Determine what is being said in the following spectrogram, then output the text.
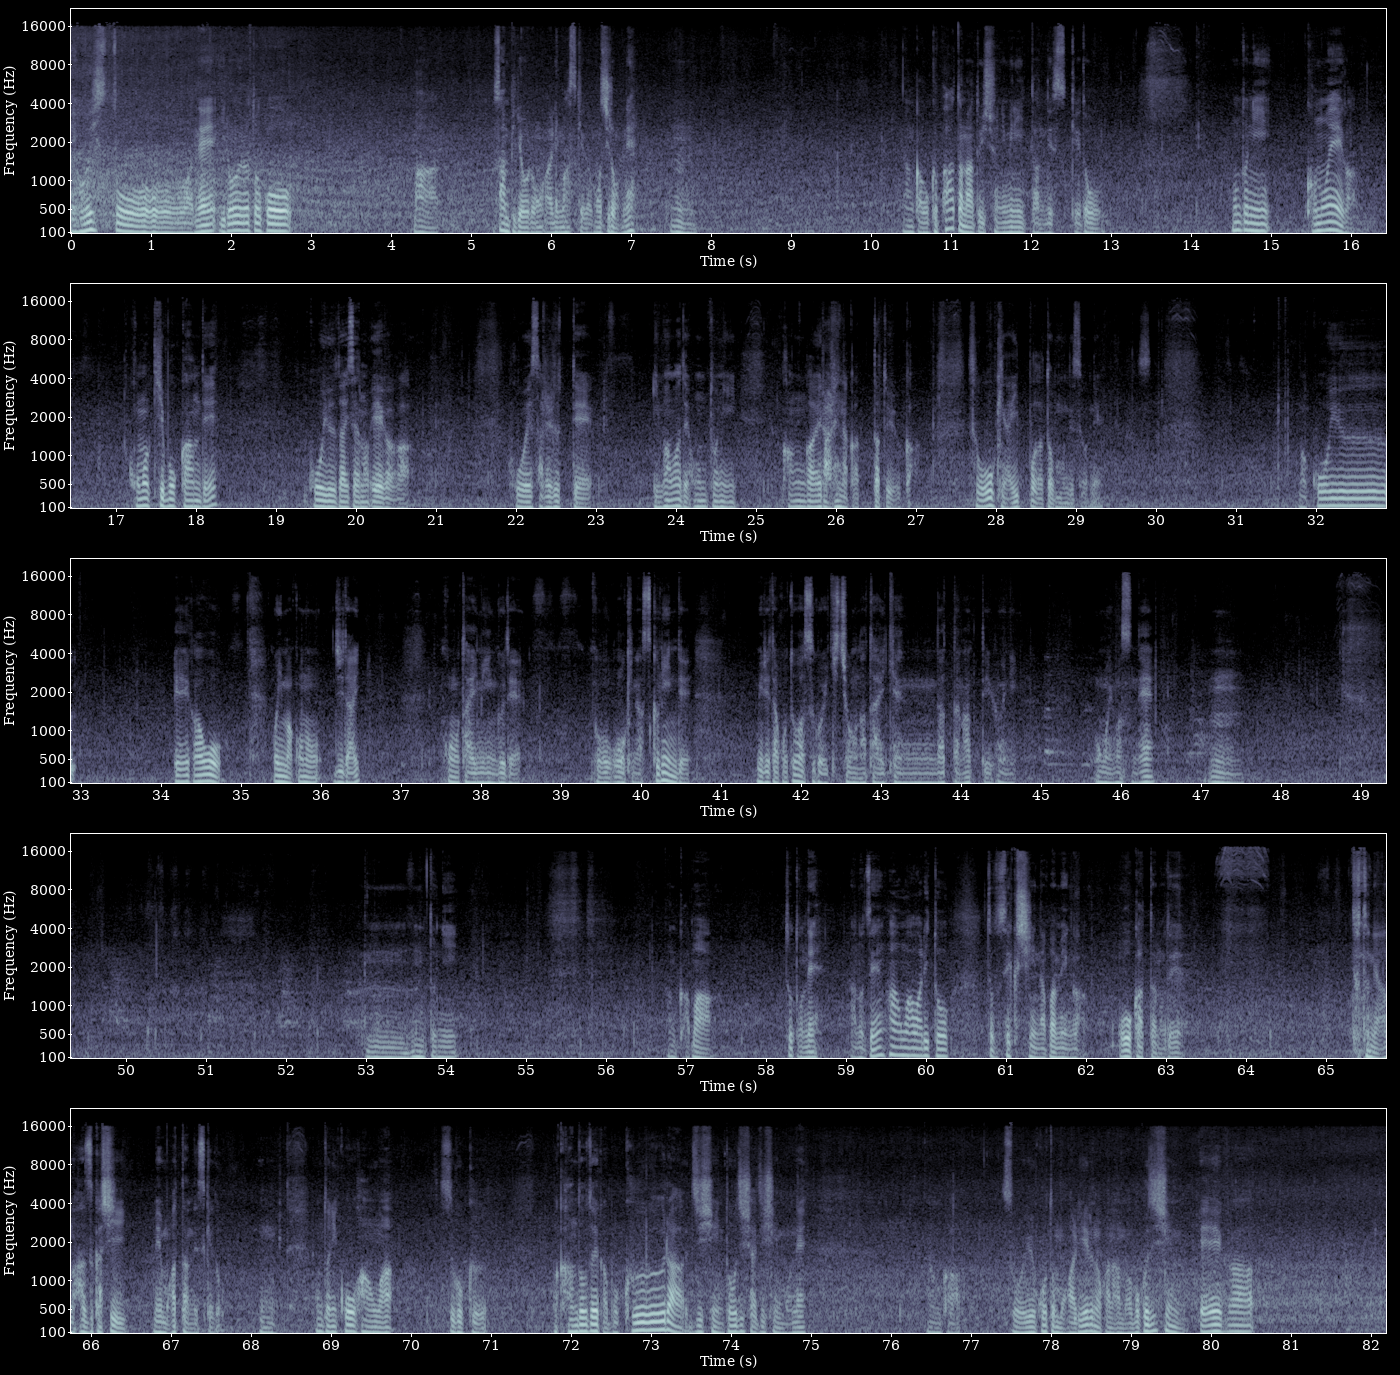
エゴイストはねいろいろとこうまあ賛否両論ありますけどもちろんね。うん。なんか僕パートナーと一緒に見に行ったんですけど本当にこの映画この規模感でこういう題材の映画が放映されるって今まで本当に考えられなかったというかそう大きな一歩だと思うんですよね。まあ、こういう映画を今この時代このタイミングでこう大きなスクリーンで見れたことはすごい貴重な体験だったなっていうふうに思いますね。うん。うん本当に。なんかまあちょっとねあの前半は割とちょっとセクシーな場面が多かったのでちょっとねあの恥ずかしい面もあったんですけど、うん、本当に後半はすごく、ま、感動というか僕ら自身当事者自身もねなんかそういうこともありえるのかな、まあ、僕自身映画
